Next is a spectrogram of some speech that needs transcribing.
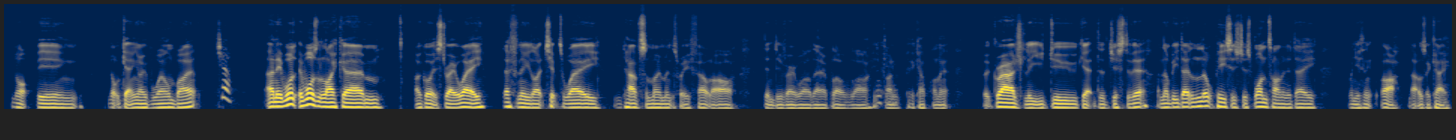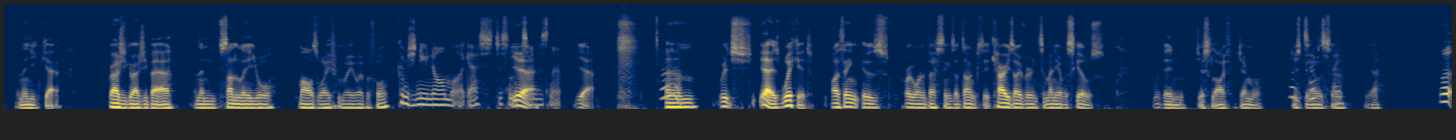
not being not getting overwhelmed by it. Sure. And it was it wasn't like um I got it straight away. Definitely like chipped away. You'd have some moments where you felt like oh didn't do very well there, blah blah blah. You Okay. kind of pick up on it. But gradually you do get the gist of it. And there'll be little pieces just one time in a day when you think, Oh, that was okay. And then you get gradually, gradually better and then suddenly you're miles away from where you were before. becomes your new normal, I guess, to some Yeah. extent, doesn't it? Yeah. Oh, um, which yeah is wicked. I think it was probably one of the best things I've done because it carries over into many other skills within just life in general. No, just being able to, yeah. Well,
